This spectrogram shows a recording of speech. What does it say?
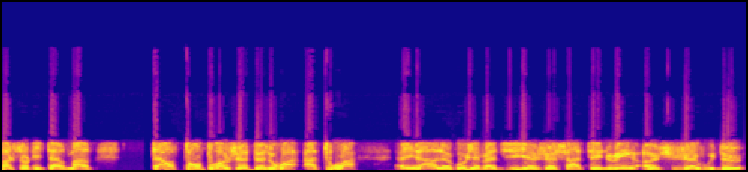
majoritairement ton- ton projet de loi à toi. Et là, le goût, il avait dit, il y a juste à atténuer un sujet ou deux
